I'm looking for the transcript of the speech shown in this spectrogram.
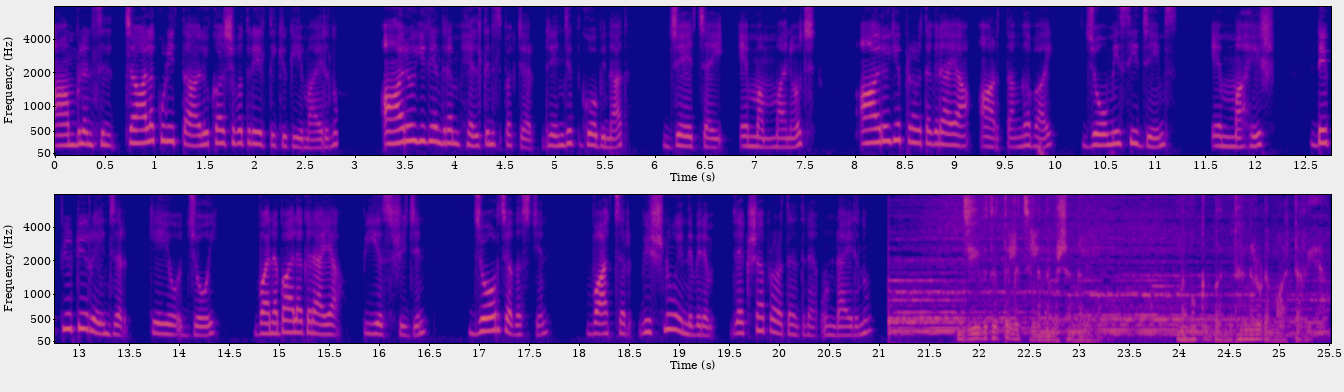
ആംബുലൻസിൽ ചാലക്കുടി താലൂക്ക് ആശുപത്രിയിൽ എത്തിക്കുകയുമായിരുന്നു. ആരോഗ്യകേന്ദ്രം health inspector Ranjith Gopinath J H I M M Manoj ആരോഗ്യ പ്രവർത്തകരായ R Thankabhai Jomy C James M Mahesh deputy ranger K O Joy വനപാലകരായ P S Shijin George Augustine watcher Vishnu എന്നിവരും രക്ഷാപ്രവർത്തനത്തിന് ഉണ്ടായിരുന്നു. ജീവിതത്തിലെ ചില നിമിഷങ്ങളിൽ നമുക്ക് ബന്ധങ്ങളുടെ മാറ്ററിയാം.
